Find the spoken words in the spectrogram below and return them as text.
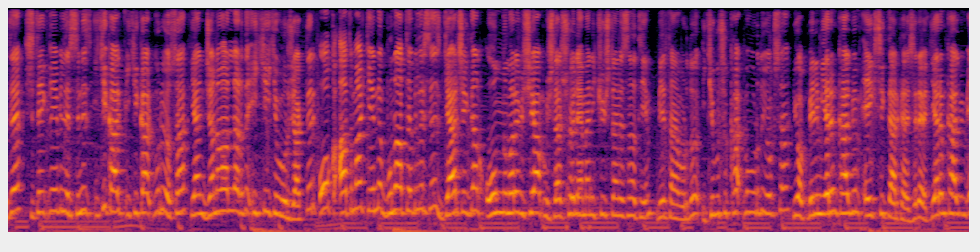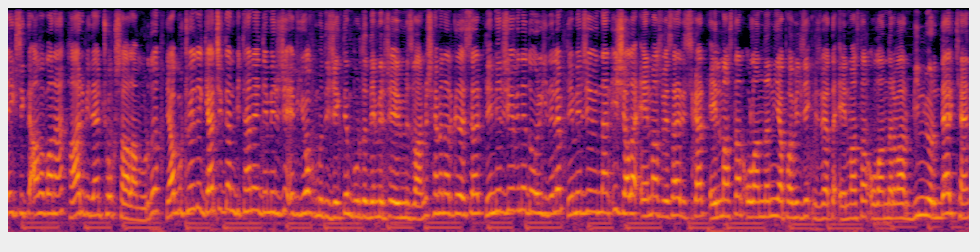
envanterinizde stekleyebilirsiniz. 2 kalp 2 kalp vuruyorsa yani canavarlar da 2 2 vuracaktır. Ok atmak yerine bunu atabilirsiniz. Gerçekten 10 numara bir şey yapmışlar. Şöyle hemen 2 3 tanesini atayım. Bir tane vurdu. 2,5 kalp mi vurdu yoksa? Yok benim yarım kalbim eksikti arkadaşlar. Evet yarım kalbim eksikti ama bana harbiden çok sağlam vurdu. Ya bu köyde gerçekten bir tane demirci evi yok mu diyecektim. Burada demirci evimiz varmış. Hemen arkadaşlar demirci evine doğru gidelim. Demirci evinden inşallah elmas vesaire çıkar. Elmastan olanlarını yapabilecek miyiz? Veyahut da elmastan olanları var mı bilmiyorum derken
